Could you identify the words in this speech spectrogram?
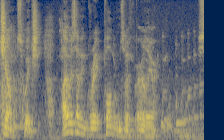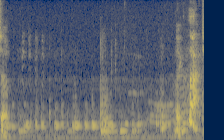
jumps, which I was having great problems with earlier. So, like that.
